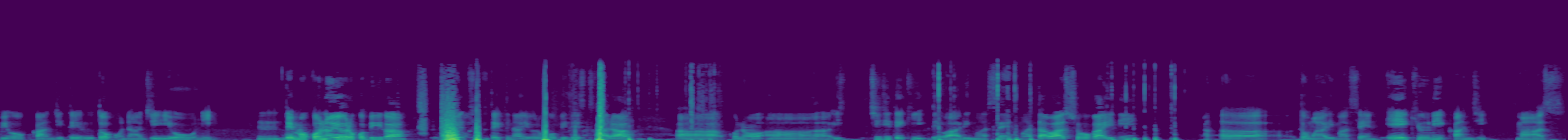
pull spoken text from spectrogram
びを感じていると同じように。うん、でもこの喜びが超越的な喜びですから、あこのあ一時的ではありません。または生涯にあ止まりません。永久に感じます。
